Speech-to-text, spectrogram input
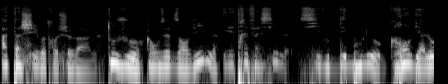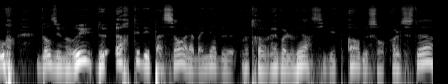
Attachez votre cheval. Toujours, quand vous êtes en ville, il est très facile, si vous déboulez au grand galop dans une rue, de heurter des passants à la manière de votre revolver s'il est hors de son holster.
